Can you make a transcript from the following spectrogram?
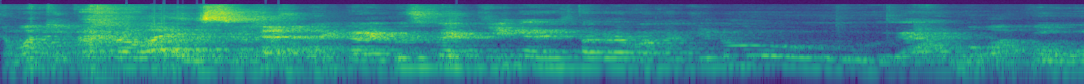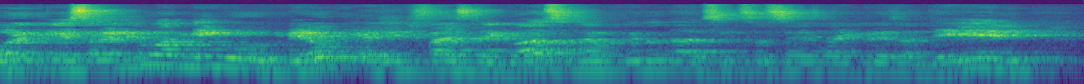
Estamos aqui para provar isso, né? Inclusive aqui, né, a gente tá gravando aqui no é, Boa. coworking, restaurante de um amigo meu que a gente faz negócio, né, eu cuido das redes sociais da empresa dele,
